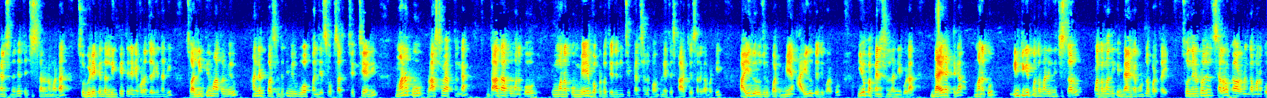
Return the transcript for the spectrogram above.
పెన్షన్ అయితే తెచ్చిస్తారనమాట సో వీడియో కింద లింక్ అయితే నేను ఇవ్వడం జరిగిందండి. సో ఆ లింక్ని మాత్రం మీరు హండ్రెడ్ పర్సెంట్ అయితే మీరు ఓపెన్ చేసి ఒకసారి చెక్ చేయండి. మనకు రాష్ట్ర వ్యాప్తంగా దాదాపు మనకు మనకు మే ఒకటో తేదీ నుంచి పెన్షన్ల పంపిణీ అయితే స్టార్ట్ చేశారు కాబట్టి ఐదు రోజుల పాటు మే ఐదో తేదీ వరకు ఈ యొక్క పెన్షన్లన్నీ కూడా డైరెక్ట్గా మనకు ఇంటికి కొంతమందికి తెచ్చిస్తారు కొంతమందికి బ్యాంక్ అకౌంట్లో పడతాయి. సో నిన్నటి రోజున సెలవు కారణంగా మనకు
